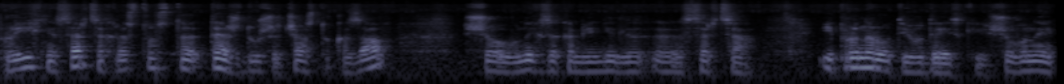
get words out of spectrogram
Про їхнє серце Христос теж дуже часто казав, що у них закам'янілі е, серця. І про народ іудейський, що вони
